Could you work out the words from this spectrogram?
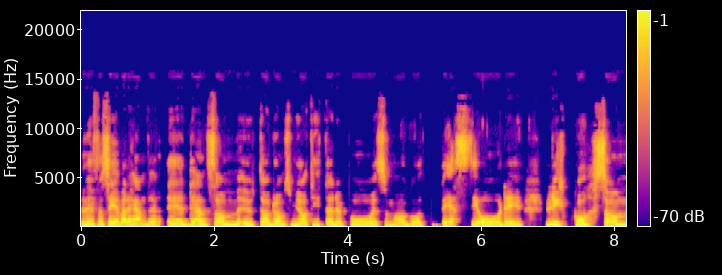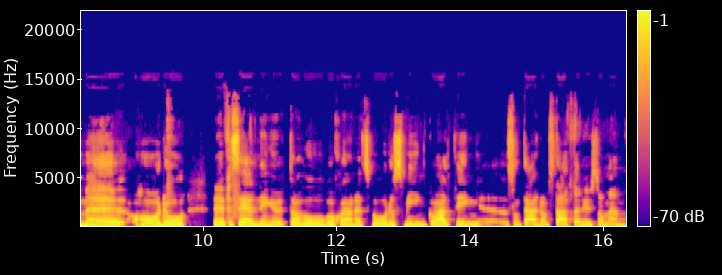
Men vi får se vad det händer. Eh, den som utav de som jag tittade på som har gått bäst i år, det är Lycko som eh, har då eh, försäljning utav hår och skönhetsvård och smink och allting sånt där. De startade ju som en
